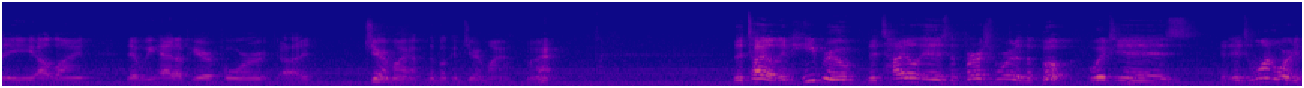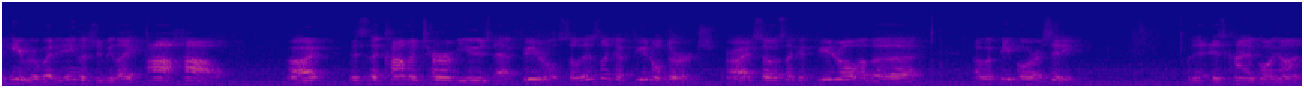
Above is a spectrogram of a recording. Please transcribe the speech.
the outline that we had up here for uh, Jeremiah, the book of Jeremiah. All right. The title in Hebrew, the title is the first word of the book, which is it's one word in Hebrew, but in English it'd be like ahau. All right. This is a common term used at funerals. So this is like a funeral dirge. All right. So it's like a funeral of a of a people or a city that is kind of going on.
